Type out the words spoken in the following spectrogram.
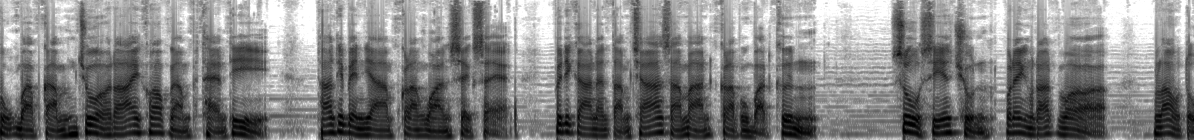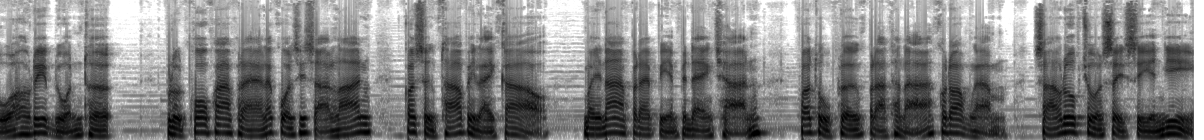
ถูกบาปกรรมชั่วร้ายครอบงำแทนที่ ทั้งที่เป็นยามกลางวันแสกๆพฤติการอันต่ำช้าสามารถกลับอุบัติขึ้น สู้เสียฉุนเร่งรัดว่า เล่าตัวรีบด่วนเถอะปลุดโพกผ้าแผลและคนศีรษะล้านก็สึกเท้าไปหลายก้าว ใบหน้าแปรเปลี่ยนเป็นแดงฉาน เพราะถูกเพลิงปรารถนาครอบงำสาวรูปชวนใส่เสียนยิ่ง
